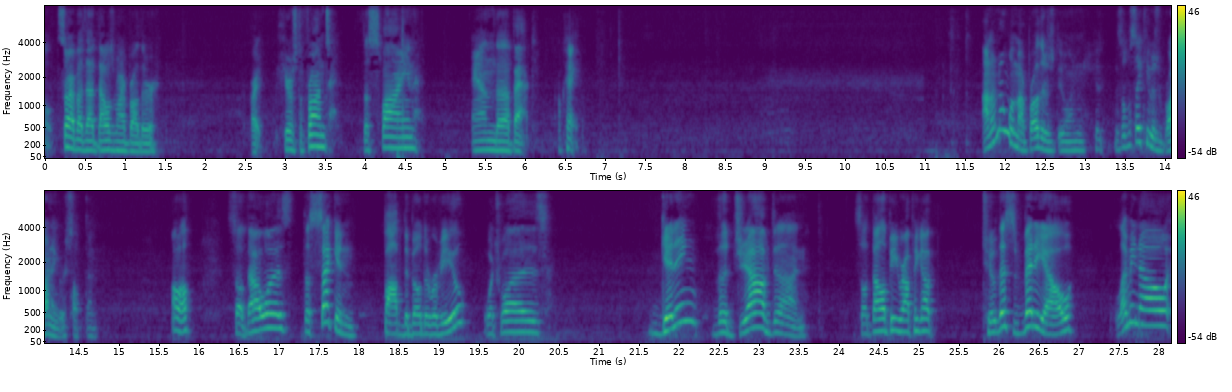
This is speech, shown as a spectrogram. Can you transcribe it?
Oh, sorry about that. That was my brother. Alright, here's the front, the spine, and the back. Okay. I don't know what my brother's doing. It's almost like he was running or something. Oh well. So that was the second Bob the Builder review, which was getting the job done. So that'll be wrapping up to this video. Let me know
